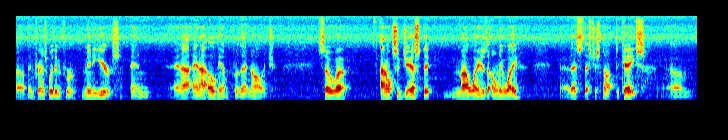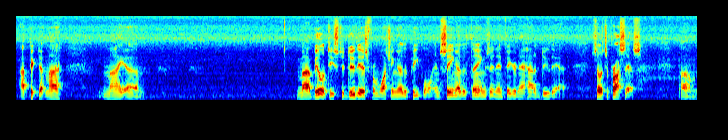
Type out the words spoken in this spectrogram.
Uh, been friends with him for many years, and and I and I owe him for that knowledge. So uh, I don't suggest that my way is the only way. Uh, that's that's just not the case. Um, I picked up my my um, my abilities to do this from watching other people and seeing other things and then figuring out how to do that. So it's a process. Um,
